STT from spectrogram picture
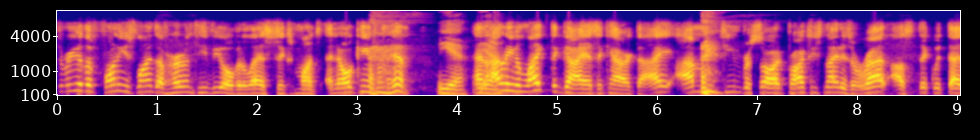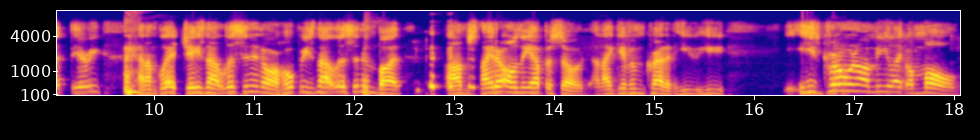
three of the funniest lines I've heard on TV over the last six months, and it all came from him. Yeah. And yeah. I don't even like the guy as a character. I I'm Team Broussard. Proxy is a rat. I'll stick with that theory. And I'm glad Jay's not listening, or hope he's not listening. But um, Snyder owned the episode, and I give him credit. He he he's growing on me like a mole.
